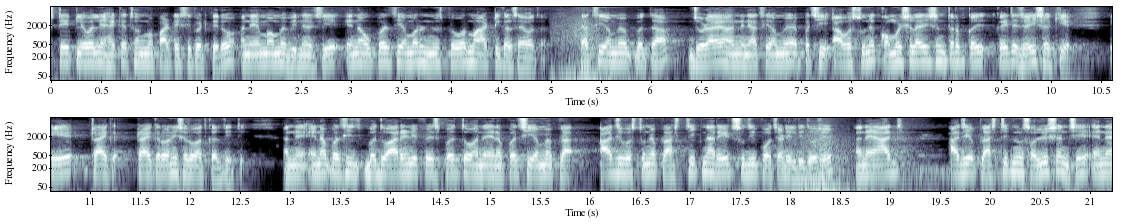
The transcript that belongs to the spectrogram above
સ્ટેટ લેવલની હેકેથોનમાં પાર્ટિસિપેટ કર્યો અને એમાં અમે વિનર છીએ. એના ઉપરથી અમારું ન્યૂઝપેપરમાં આર્ટિકલ્સ આવ્યા હતા. ત્યાંથી અમે બધા જોડાયા અને ત્યાંથી અમે પછી આ વસ્તુને કોમર્શિયલાઇઝેશન તરફ કઈ રીતે જઈ શકીએ એ ટ્રાય ટ્રાય કરવાની શરૂઆત કરી દીધી. અને એના પછી બધું આર એન્ડ ફેસ પતો અને એના પછી અમે આ જ વસ્તુને પ્લાસ્ટિકના રેટ સુધી પહોંચાડી દીધો છે. અને આજ આ જે પ્લાસ્ટિકનું સોલ્યુશન છે, એને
